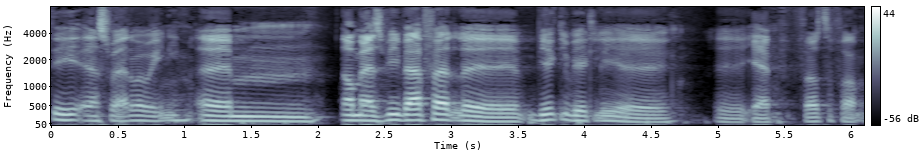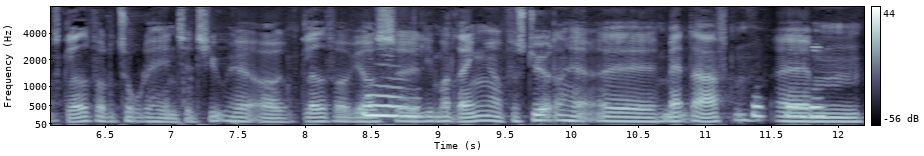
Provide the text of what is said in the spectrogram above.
Det er svært at være uenig. Øhm, nå, men altså, vi er i hvert fald øh, virkelig, virkelig, øh, øh, ja, først og fremmest glade for, at du tog det her initiativ her, og glade for, at vi også øh, lige måtte ringe og forstyrre dig her øh, mandag aften. Øhm,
